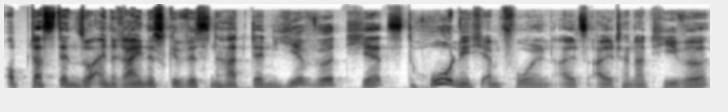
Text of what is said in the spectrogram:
ob das denn so ein reines Gewissen hat, denn hier wird jetzt Honig empfohlen als Alternative.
